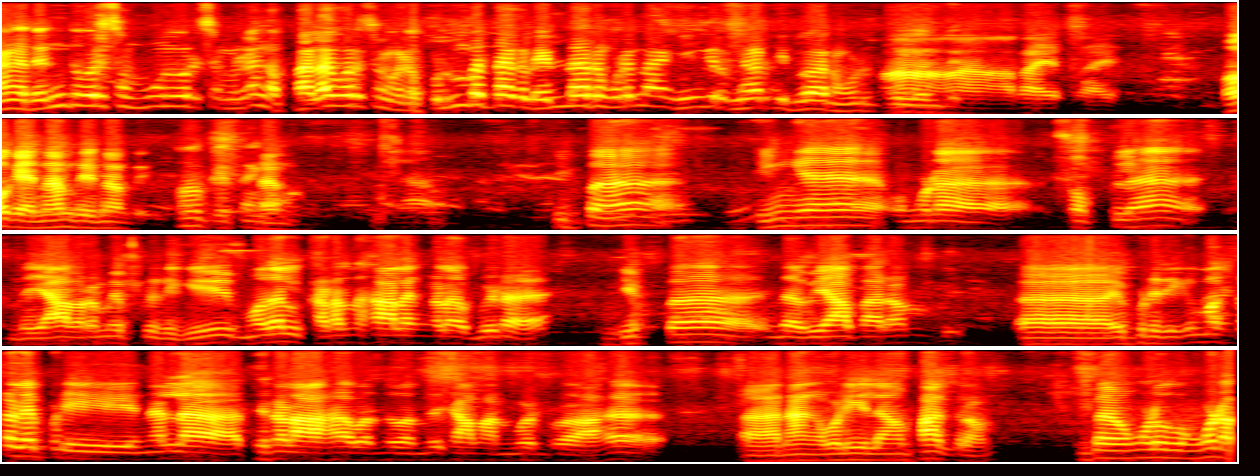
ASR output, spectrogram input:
நாங்க ரெண்டு வருஷம் மூணு வருஷம் இல்ல நாங்க பல வருஷம் கூட குடும்பத்தாக்கள் எல்லாரும் கூட நாங்க இங்க இருந்து. நடத்திட்டு வரோம் ரைட் ஓகே நன்றி நன்றி. ஓகே தேங்க்யூ இப்ப இங்க உங்களோட ஷாப்ல இந்த வியாபாரம் எப்படி இருக்கு? முதல் கடந்த காலங்களை விட இப்ப இந்த வியாபாரம் அஹ், எப்படி இருக்கு? மக்கள் எப்படி நல்ல திரளாக வந்து வந்து சாமான் பண்றதாக அஹ், நாங்க வெளியெல்லாம் பாக்குறோம் இப்ப உங்களுக்கு உங்களோட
